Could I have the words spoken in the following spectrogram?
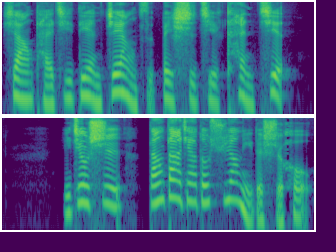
像台积电这样子被世界看见。也就是当大家都需要你的时候，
